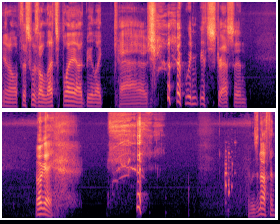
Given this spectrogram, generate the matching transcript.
you know, if this was a let's play, I'd be like cash. I wouldn't be stressing. Okay. it was nothing.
